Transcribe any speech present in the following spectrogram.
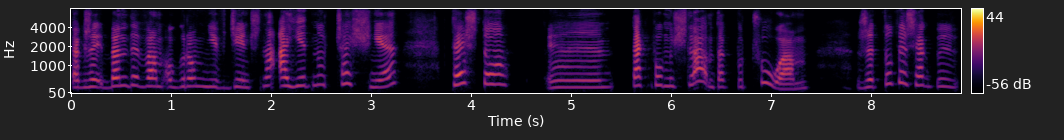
Także będę wam ogromnie wdzięczna, a jednocześnie też to, yy, tak pomyślałam, tak poczułam, że to też jakby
